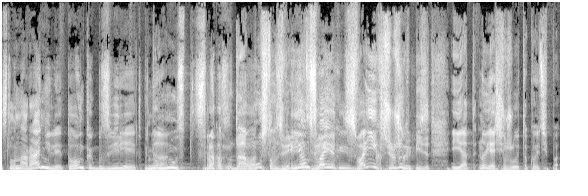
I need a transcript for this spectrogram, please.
слона ранили, то он как бы звереет. В нем Да. муст сразу. Да, вот. муст, он звереет, И он звереет, своих- своих, чужих пиздит. И я, ну, я сижу и такой, типа,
